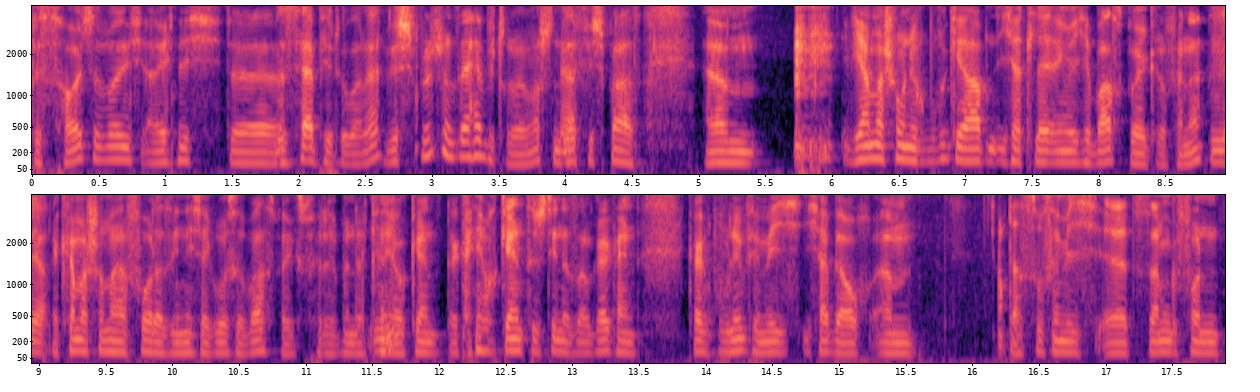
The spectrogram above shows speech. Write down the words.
bis heute war ich eigentlich nicht. Äh, du bist happy drüber, ne? ich bin schon sehr happy drüber, macht schon Ja. sehr viel Spaß. Ähm, wir haben ja schon eine Rubrik gehabt, ich erkläre irgendwelche Basketballgriffe, ne? Ja. Da kann man schon mal hervor, dass ich nicht der größte Basketball-Experte bin. Da kann Mhm. ich auch gern, da kann ich auch gern zu stehen, das ist auch gar kein, gar kein Problem für mich. Ich habe ja auch ähm, das so für mich äh, zusammengefunden,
